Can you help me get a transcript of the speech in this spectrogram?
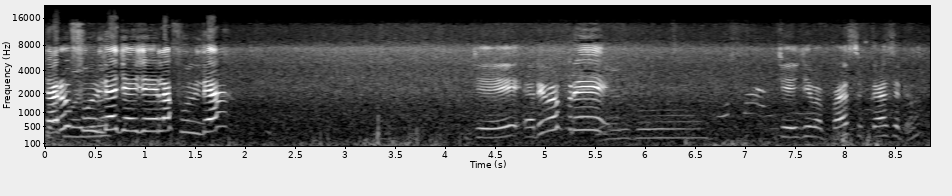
शारू फुल द्या जय जयला फुल द्या. जय अरे बापरे. जय जय बाप्पा सुखाच ठेवा.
